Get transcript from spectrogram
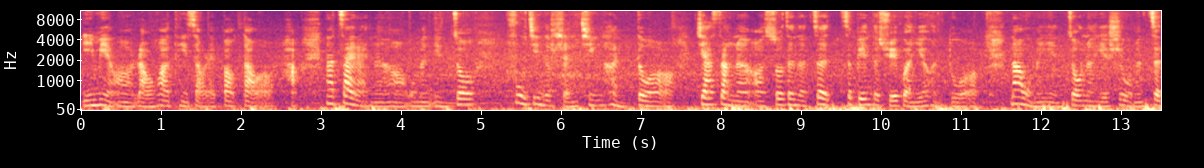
以免哦老化提早来报到哦。好，那再来呢啊，我们眼周附近的神经很多哦，加上呢哦，说真的，这这边的血管也很多哦。那我们眼周呢，也是我们整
